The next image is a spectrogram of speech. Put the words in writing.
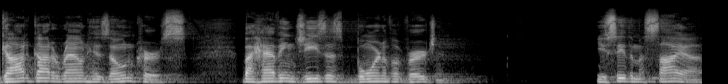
God got around his own curse by having Jesus born of a virgin. You see, the Messiah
